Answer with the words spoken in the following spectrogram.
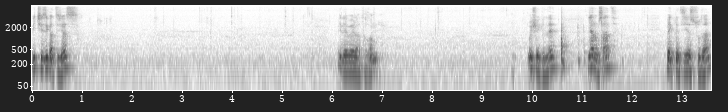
bir çizik atacağız. Bir de böyle atalım. Bu şekilde yarım saat bekleteceğiz suda.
